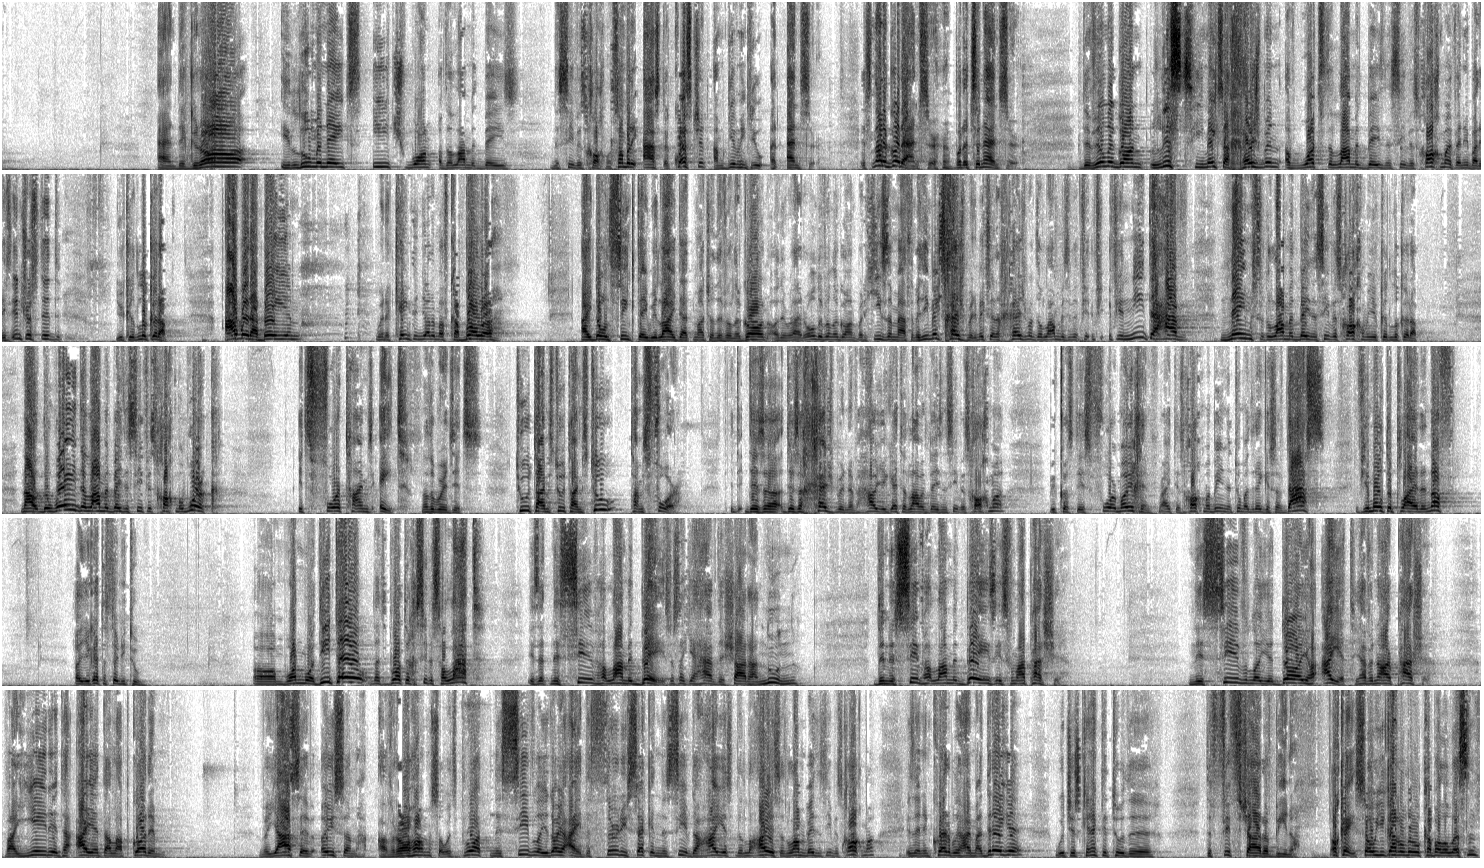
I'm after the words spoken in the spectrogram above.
and the Gra illuminates each one of the Lamed Beis Nesivis Chochma. Somebody asked a question, I'm giving you an answer. It's not a good answer, but it's an answer. The Vilna Gaon lists, he makes a cheshbon of what's the Lamed Beis Nesivis Chochma. If anybody's interested, you could look it up. Abed Abayim, when it came to the Yom of Kabbalah, I don't think they relied that much on the Vilna Gaon, or they relied on all the Vilna Gaon, but he's a mathematician. He makes cheshbon. He makes it a cheshbon of the Lamed. If, if, if, you need to have names for the Lamed Beis Nesivis Chachma, you could look it up. Now, the way the Lamed Beis Nesivis Chachma work, it's four times eight. In other words, it's two times two times two times four. There's a there's a cheshbon of how you get to Lamed Beis Nesivis Chachma, because there's four moichin, right? There's chokhmah being and two madregas of das. If you multiply it enough, uh, you get to 32. Um, one more detail that's brought to Chassidus Halat is that Nesiv Halamid Beis, just like you have the Shar Hanun, the Nesiv Halamid Beis is from our Parsha. Nesiv Lo Yedoy Ha'ayat, you have in our Parsha. Vayered Ha'ayat Al Apkorim. Vayasev Oisam Avraham. So it's brought Nesiv Lo Yedoy Ha'ayat, the 32nd Nesiv, the highest, the highest of the Halamid Beis Nesiv is Chachma, is an incredibly high Madrege, which is connected to the, the fifth Shar of Bina. Okay, so you got a little Kabbalah lesson.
